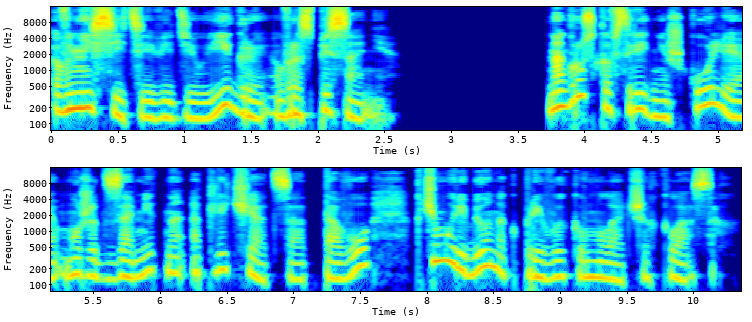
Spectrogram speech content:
Внесите видеоигры в расписание. Нагрузка в средней школе может заметно отличаться от того, к чему ребенок привык в младших классах.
